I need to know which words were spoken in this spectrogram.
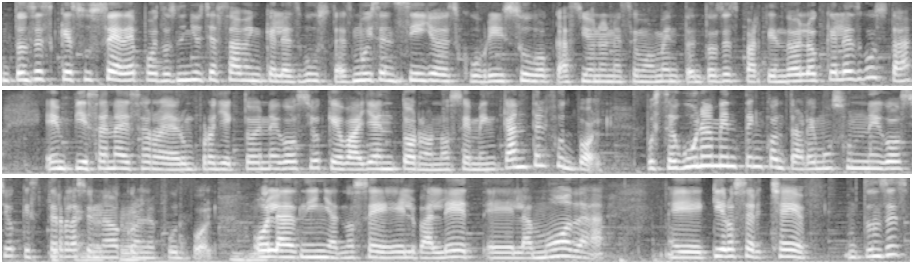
Entonces, ¿qué sucede? Pues los niños ya saben que les gusta, es muy sencillo descubrir su vocación en ese momento. Entonces, partiendo de lo que les gusta, empiezan a desarrollar un proyecto de negocio que vaya en torno, no sé, me encanta el fútbol, pues seguramente encontraremos un negocio que esté relacionado con el fútbol. O las niñas, no sé, el ballet, eh, la moda, eh, quiero ser chef. Entonces,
